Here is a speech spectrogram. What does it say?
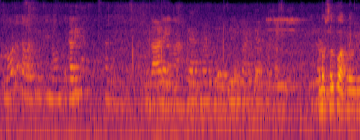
ನಾಳೆ ಮೇಡಮ್ ಸ್ವಲ್ಪ ಆ ಕಡೆ ಹೋಗಿ.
